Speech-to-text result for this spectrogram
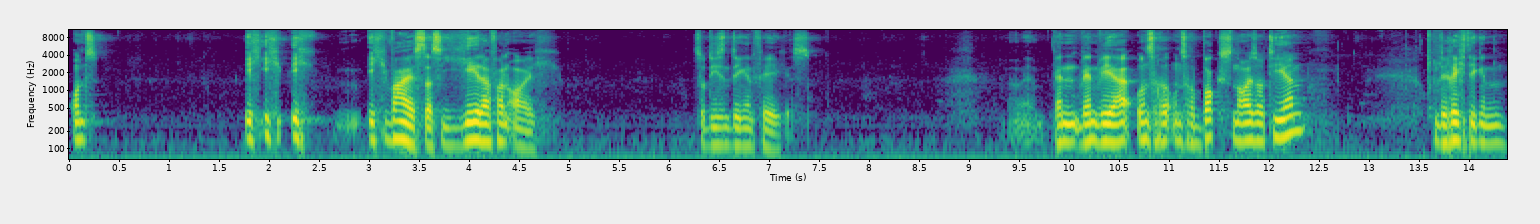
Und ich, ich, ich, ich weiß, dass jeder von euch zu diesen Dingen fähig ist. Wenn, wenn wir unsere, unsere Box neu sortieren und die richtigen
